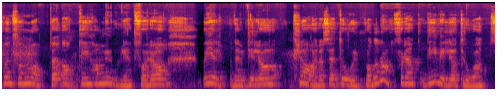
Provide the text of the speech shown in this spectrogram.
på en sånn måte at de har mulighet for å, å hjelpe dem til å klare å sette ord på det. For de vil jo tro at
